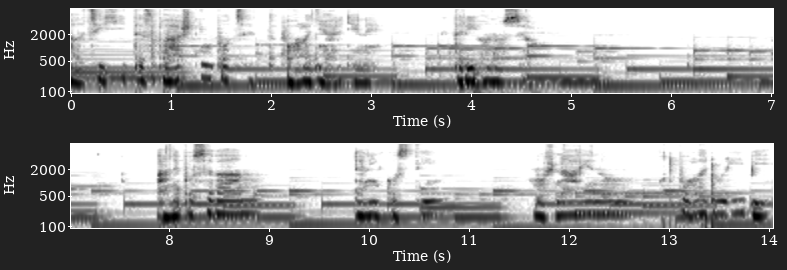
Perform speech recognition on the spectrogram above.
ale cítíte zvláštní pocit ohledně hrdiny, který ho nosil. A nebo se vám daný kostým možná jenom od pohledu líbí.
